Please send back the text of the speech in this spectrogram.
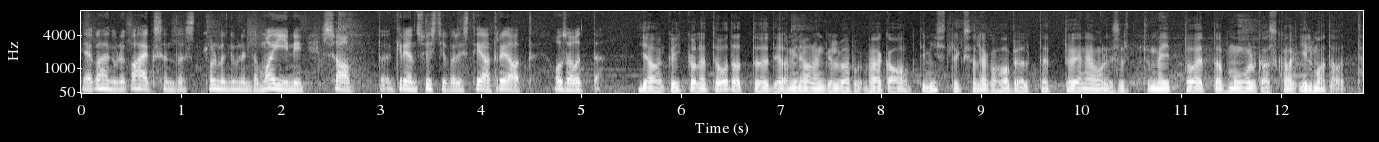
ja kahekümne kaheksandast kolmekümnenda maini saab kirjandusfestivalist head read osa võtta ja kõik olete oodatud ja mina olen küll väga optimistlik selle koha pealt, et tõenäoliselt meid toetab muuhulgas ka ilmataat.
